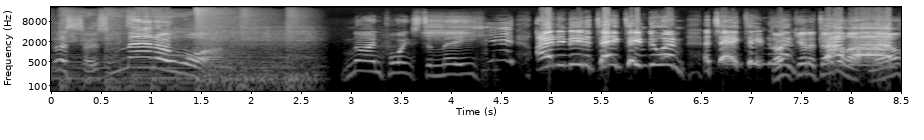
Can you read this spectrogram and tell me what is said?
This is Manowar. Nine points to me. I only need a tag team to win. A tag team to win! Don't get a double Come up on! now.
